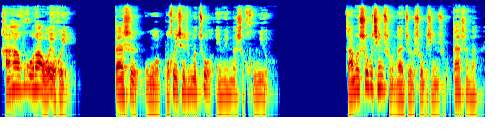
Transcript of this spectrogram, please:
含含糊糊的话我也会，但是我不会去这么做，因为那是忽悠。咱们说不清楚，那就说不清楚。但是呢？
